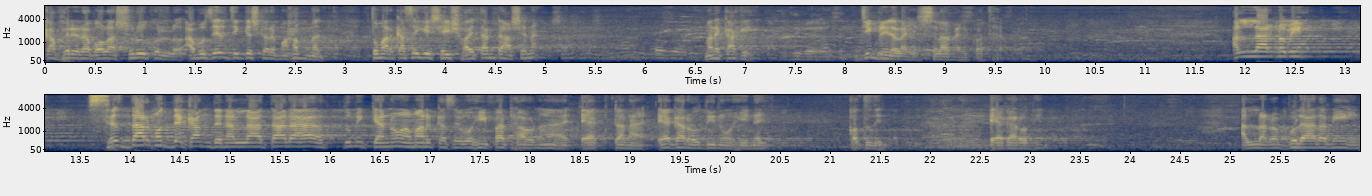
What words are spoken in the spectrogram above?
কাফেরেরা বলা শুরু করল, আবু জেল জিজ্ঞেস করে, মোহাম্মদ, তোমার কাছে গিয়ে সেই শয়তানটা আসে না? মানে কাকে? জিবরিল আলাইহিসসালামের কথা। আল্লাহর নবী সেজদার মধ্যে কান্দেন, আল্লাহ তারা তুমি কেন আমার কাছে ওহি পাঠাও না? একটা না, এগারো দিন ওহি নেই। কতদিন? এগারো দিন। আল্লাহ রব্বুল আলমিন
